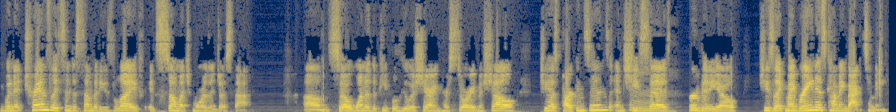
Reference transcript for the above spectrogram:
when it translates into somebody's life it's so much more than just that. Um, so one of the people who was sharing her story michelle she has parkinson's and she Hmm. says her video she's like my brain is coming back to me.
